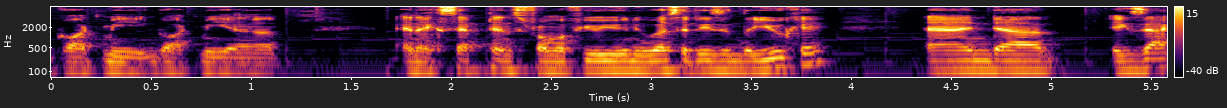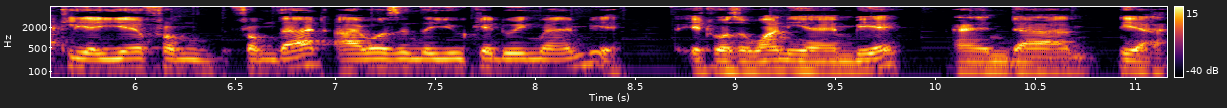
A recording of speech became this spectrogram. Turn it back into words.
got me got me uh, an acceptance from a few universities in the UK. And uh, exactly a year from from that, I was in the UK doing my MBA. It was a one year MBA, and um, yeah,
